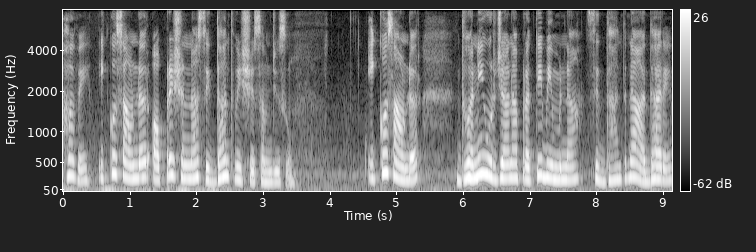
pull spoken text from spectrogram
હવે, ઇકો સાઉન્ડર ઓપરેશનના સિદ્ધાંત વિશે સમજીશું. ઇકો સાઉન્ડર ધ્વનિ ઉર્જાના પ્રતિબિંબના સિદ્ધાંતના આધારે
